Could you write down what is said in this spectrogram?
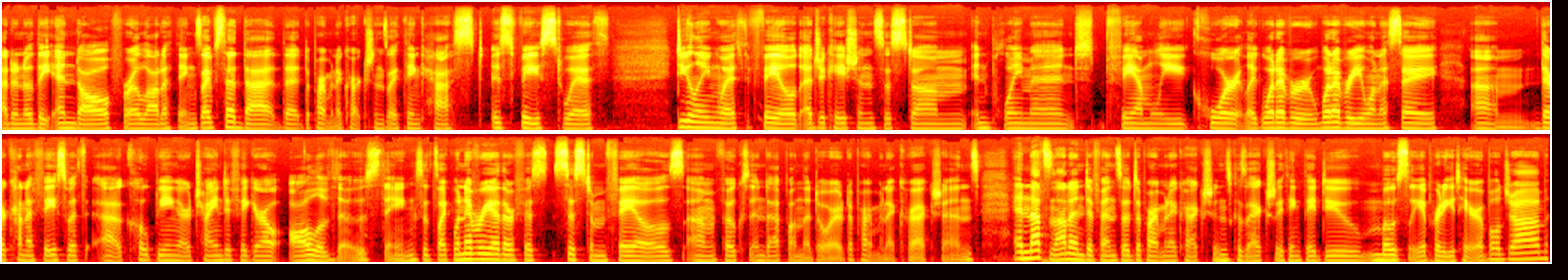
I don't know the end all for a lot of things. I've said that the Department of Corrections I think has is faced with dealing with failed education system, employment, family, court, like whatever whatever you want to say, um, they're kind of faced with uh, coping or trying to figure out all of those things. It's like when every other f- system fails, um, folks end up on the door of Department of Corrections, and that's not in defense of Department of Corrections because I actually think they do mostly a pretty terrible job.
